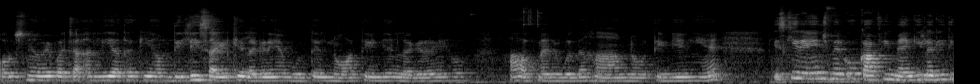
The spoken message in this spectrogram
और उसने हमें पहचान लिया था कि हम दिल्ली साइड के लग रहे हैं, बोलते नॉर्थ इंडियन लग रहे हो। आप, मैंने बोला हाँ हम नॉर्थ इंडियन ही हैं। इसकी रेंज मेरे को काफ़ी महँगी लगी थी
